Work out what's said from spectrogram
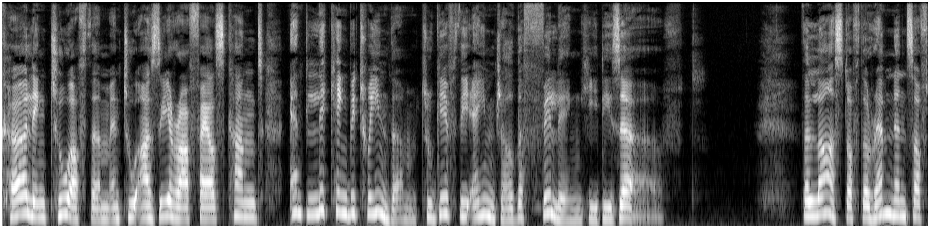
curling two of them into Aziraphale's cunt and licking between them to give the angel the filling he deserved. The last of the remnants of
